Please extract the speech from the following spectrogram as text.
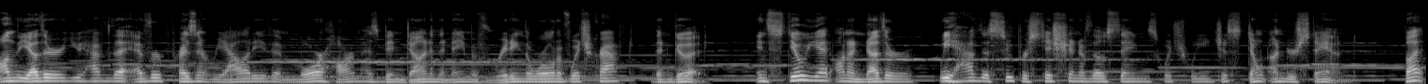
On the other, you have the ever present reality that more harm has been done in the name of ridding the world of witchcraft than good. And still, yet on another, we have the superstition of those things which we just don't understand. But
